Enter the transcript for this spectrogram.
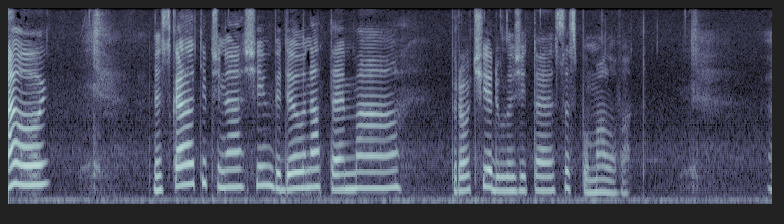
Ahoj! Dneska ti přináším video na téma, proč je důležité se zpomalovat. Eh,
